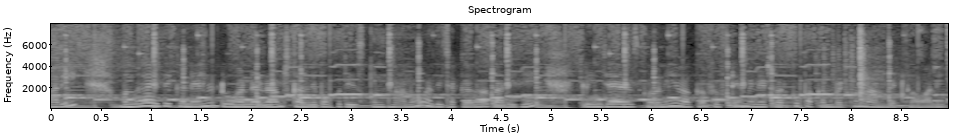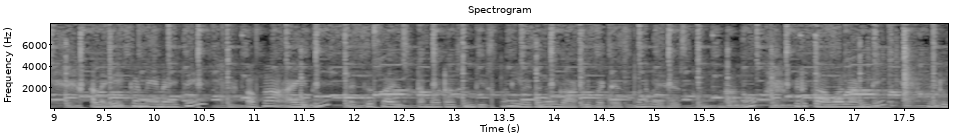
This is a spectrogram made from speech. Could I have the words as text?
మరి. ముందుగా అయితే ఇక్కడ నేను టూ హండ్రెడ్ గ్రామ్స్ కందిపప్పు తీసుకుంటున్నాను. అది చక్కగా కడిగి క్లీన్ చేసుకొని ఒక ఫిఫ్టీన్ మినిట్స్ వరకు పక్కన పెట్టుకొని నానబెట్టుకోవాలి. అలాగే ఇక్కడ నేనైతే ఒక ఐదు పెద్ద సైజు టమాటోస్ని తీసుకొని ఈ విధంగా ఘాట్లు పెట్టేసుకొని వేసేసుకుంటున్నాను. మీరు కావాలంటే మీరు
